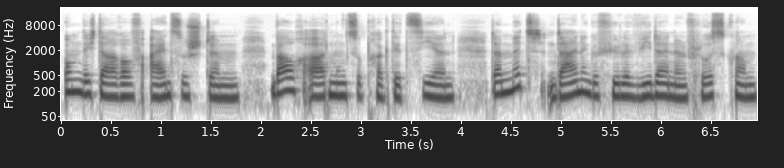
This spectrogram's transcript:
um dich darauf einzustimmen, Bauchatmung zu praktizieren, damit deine Gefühle wieder in den Fluss kommen,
